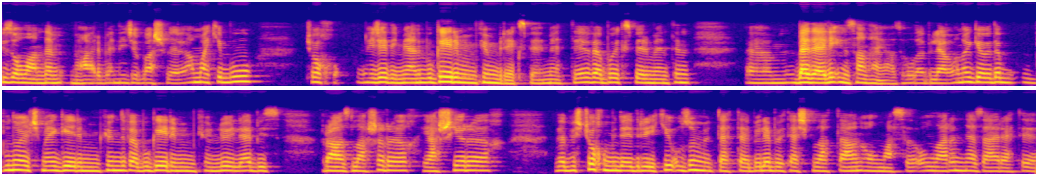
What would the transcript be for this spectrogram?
biz olanda müharibə necə baş verir. Amma ki bu çox necə deyim, yəni bu qeyri-mümkün bir eksperimentdir və bu eksperimentin bədəli insan həyatı ola bilər. Ona görə də bunu ölçmək qeyri-mümkündür və bu qeyri-mümkünlüklə biz razılaşırıq, yaşayırıq və biz çox ümid edirik ki, uzun müddətdə belə bir təşkilatların olması, onların nəzarəti,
